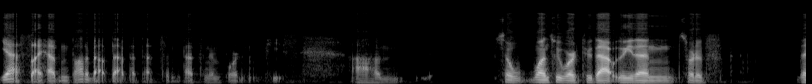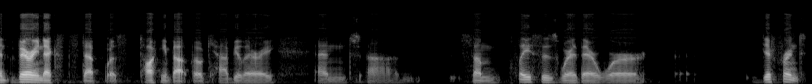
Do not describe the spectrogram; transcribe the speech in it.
yes, I hadn't thought about that, but that's an, that's an important piece. Um, so once we worked through that, we then sort of, the very next step was talking about vocabulary and um, some places where there were different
